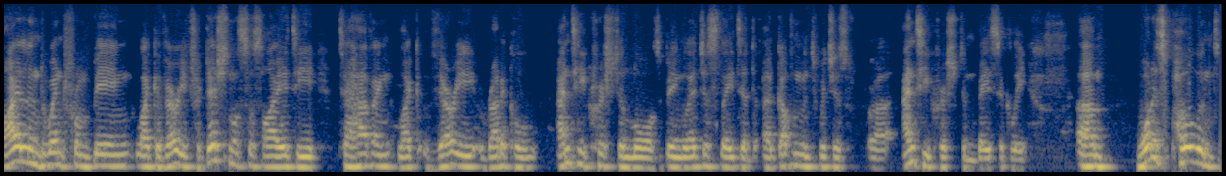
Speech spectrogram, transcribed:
Ireland went from being like a very traditional society to having like very radical anti-Christian laws being legislated, a government which is uh, anti-Christian basically. Um, what is Poland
